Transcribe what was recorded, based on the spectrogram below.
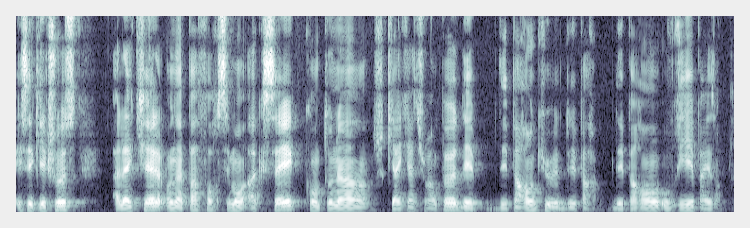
et c'est quelque chose à laquelle on n'a pas forcément accès quand on a, je caricature un peu, des, des parents, que, des, des, parents ouvriers par exemple.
